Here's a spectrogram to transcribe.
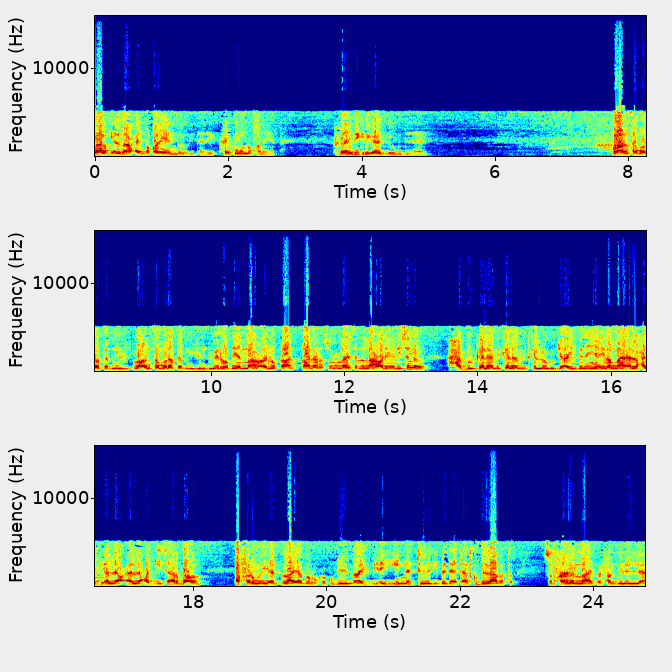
maalka ilmaha waxay noqonayaan ma ogid adig waxay kugu noqonayaan marka in dikriga aada loogu dadaalo وعn samurata bni jundubin radia allahu canhu qaal qaala rasuulu llahi sala allahu alayh ali wasalam axabu lkalaami kalaam midka loogu jacayl badan yahay ila llahi alla xaggiisa arbacun afar weeyaan laa yaduruka ku dhibi maayo biayihina toodii badata aad ku bilaabato subxaana allahi alxamdu lilah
